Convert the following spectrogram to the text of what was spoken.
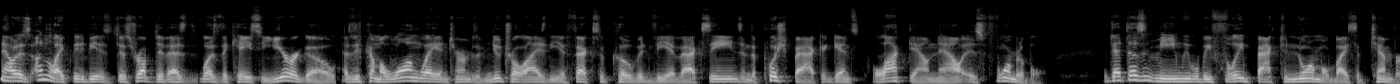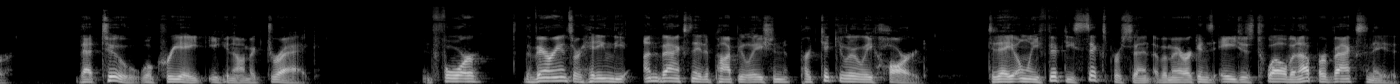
Now, it is unlikely to be as disruptive as was the case a year ago, as we've come a long way in terms of neutralizing the effects of COVID via vaccines, and the pushback against lockdown now is formidable. But that doesn't mean we will be fully back to normal by September. That too will create economic drag. And four, the variants are hitting the unvaccinated population particularly hard. Today, only 56% of Americans ages 12 and up are vaccinated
